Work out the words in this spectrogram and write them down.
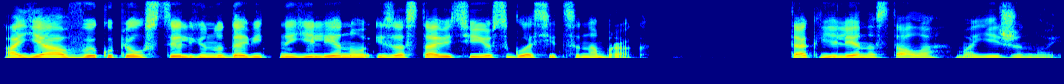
а я выкупил с целью надавить на Елену и заставить ее согласиться на брак. Так Елена стала моей женой.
